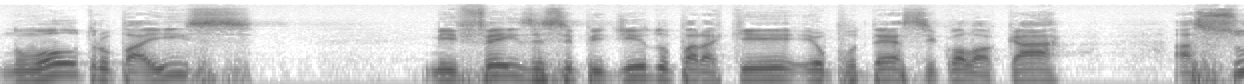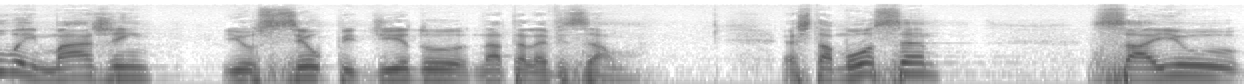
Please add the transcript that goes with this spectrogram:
num outro país, me fez esse pedido para que eu pudesse colocar a sua imagem e o seu pedido na televisão. Esta moça saiu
